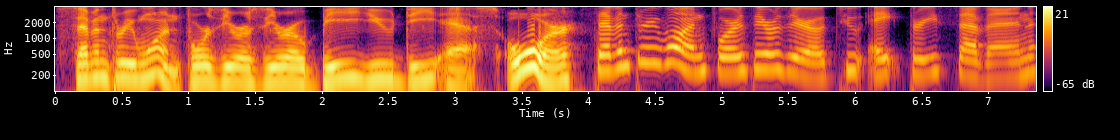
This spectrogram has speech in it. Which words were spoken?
731 400 BUDS or 731 400 2837.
